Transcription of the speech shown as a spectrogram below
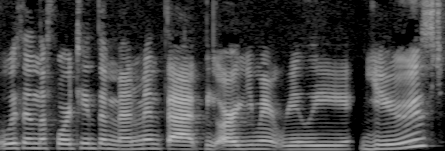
within the 14th Amendment that the argument really used.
